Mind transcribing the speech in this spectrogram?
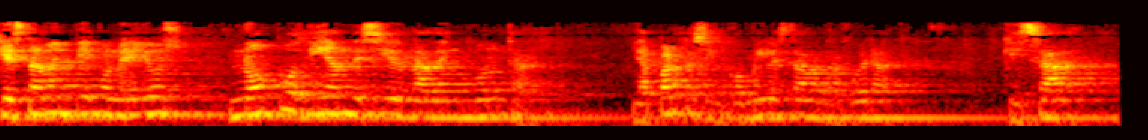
que estaba en pie con ellos, no podían decir nada en contra. Y aparte cinco mil estaban afuera, quizá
